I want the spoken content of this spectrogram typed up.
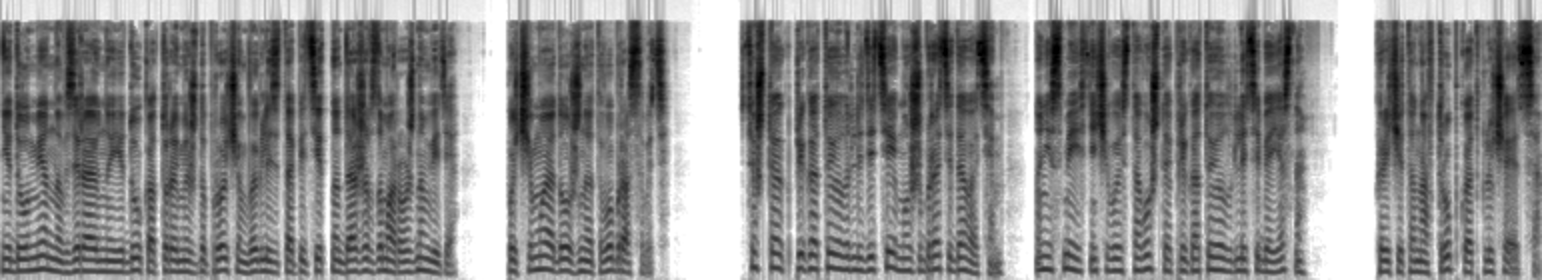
Недоуменно взираю на еду, которая, между прочим, выглядит аппетитно даже в замороженном виде. Почему я должен это выбрасывать?» «Все, что я приготовила для детей, можешь брать и давать им но не смеясь ничего из того, что я приготовила для тебя, ясно?» Кричит она в трубку и отключается.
